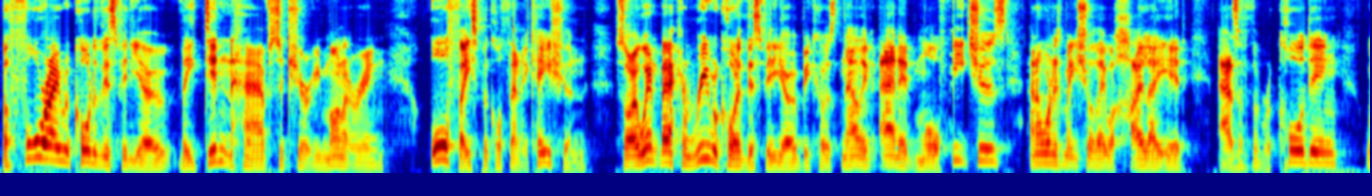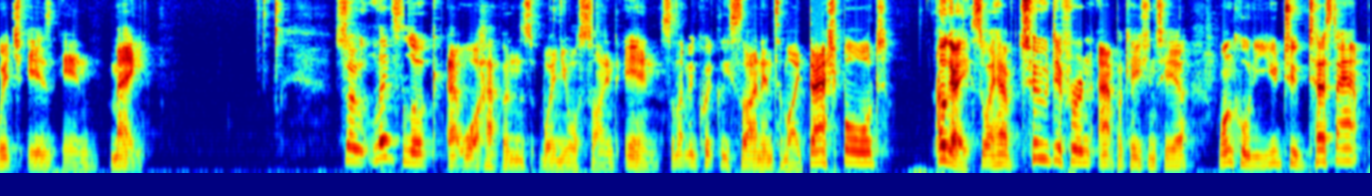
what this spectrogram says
Before I recorded this video, they didn't have security monitoring or Facebook authentication, so I went back and re-recorded this video because now they've added more features and I wanted to make sure they were highlighted as of the recording, which is in May. So let's look at what happens when you're signed in. So let me quickly sign into my dashboard. Okay, so I have two different applications here one called YouTube Test App,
